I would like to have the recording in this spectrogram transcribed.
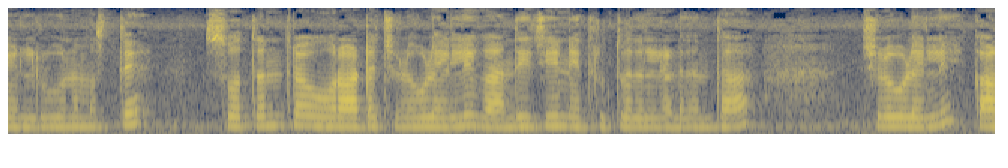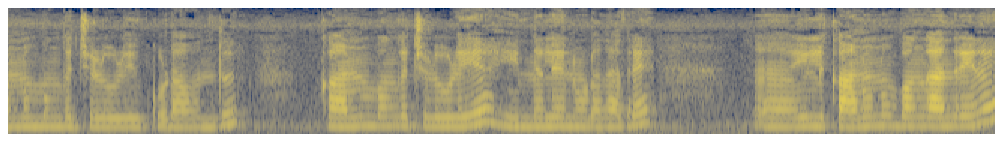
ಎಲ್ರಿಗೂ ನಮಸ್ತೆ. ಸ್ವತಂತ್ರ ಹೋರಾಟ ಚಳುವಳಿಯಲ್ಲಿ ಗಾಂಧೀಜಿ ನೇತೃತ್ವದಲ್ಲಿ ನಡೆದಂತಹ ಚಳುವಳಿಯಲ್ಲಿ ಕಾನೂನುಭಂಗ ಚಳುವಳಿಯು ಕೂಡ ಒಂದು. ಕಾನೂನುಭಂಗ ಚಳುವಳಿಯ ಹಿನ್ನೆಲೆ ನೋಡೋದಾದ್ರೆ ಇಲ್ಲಿ ಕಾನೂನು ಭಂಗ ಅಂದ್ರೆ ಏನು?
